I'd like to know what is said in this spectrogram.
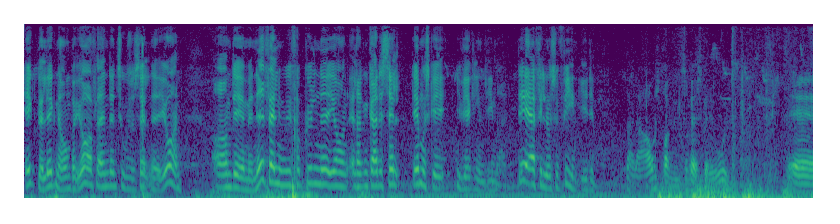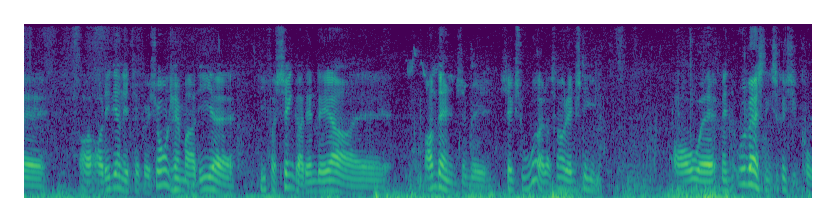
ikke bliver liggende oven på jordfladen, den tuser selv ned i jorden. Og om det er med nedfældning, vi får gylden ned i jorden, eller den gør det selv, det er måske i virkeligheden lige meget. Det er filosofien i det. Så er der afstrømning, så vasker det ud. Øh, og, og det der nitrifikationshæmmer, de, øh, de forsinker den der øh, omdannelse med 6 uger eller sådan noget den stil. Og, øh, men udvaskningsrisiko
